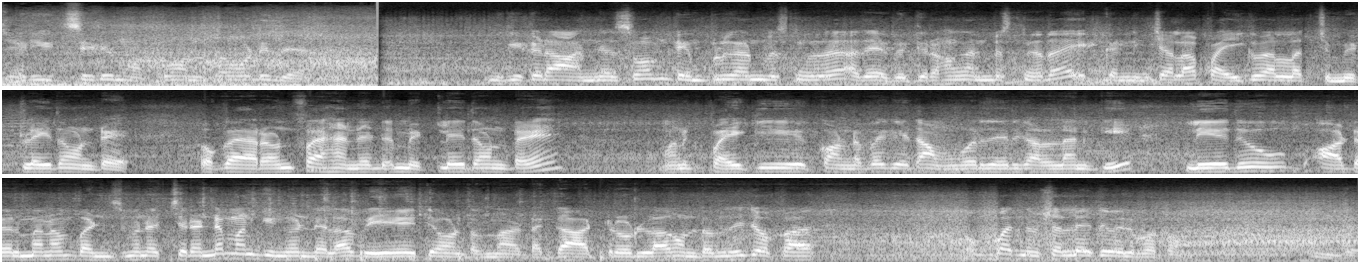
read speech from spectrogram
సైడ్ ఇటు సైడ్ మొత్తం అంతా ఒకటి ఇదే. మీకు ఇక్కడ ఆంజనేయ స్వామి టెంపుల్ కనిపిస్తుంది కదా అదే విగ్రహం కనిపిస్తుంది కదా ఇక్కడ నుంచి అలా పైకి వెళ్ళొచ్చు. మెట్లు అయితే ఉంటాయి. ఒక అరౌండ్ ఫైవ్ హండ్రెడ్ మెట్లు అయితే ఉంటాయి. మనకి పైకి కొండపైకి అయితే అమ్మవారి దగ్గరికి వెళ్ళడానికి. లేదు ఆటోలు మనం బండ్స్ మీద వచ్చారంటే మనకి ఇంకొంటే ఇలా వే అయితే ఉంటుంది అన్నమాట ఘాట్ రోడ్ లాగా ఉంటుంది. ఒక ఒక పది నిమిషాల్లో అయితే వెళ్ళిపోతాం. అంతే.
